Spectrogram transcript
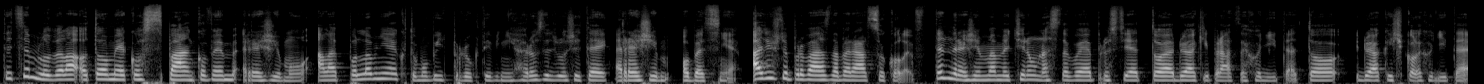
Teď jsem mluvila o tom jako spánkovém režimu, ale podle mě je k tomu být produktivní hrozně důležitý režim obecně. Ať už to pro vás znamená cokoliv. Ten režim vám většinou nastavuje prostě to, do jaký práce chodíte, to, do jaké školy chodíte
